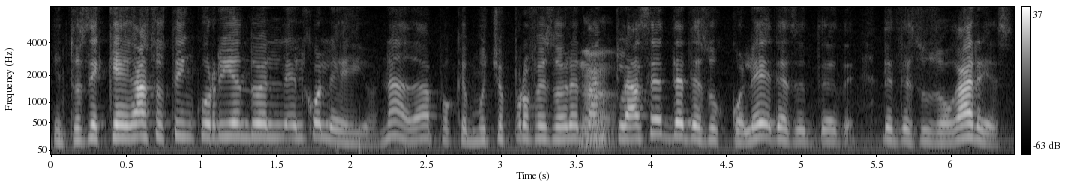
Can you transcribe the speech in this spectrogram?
Entonces, ¿qué gasto está incurriendo el, colegio? Nada, porque muchos profesores dan clases desde sus, desde, desde sus hogares.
